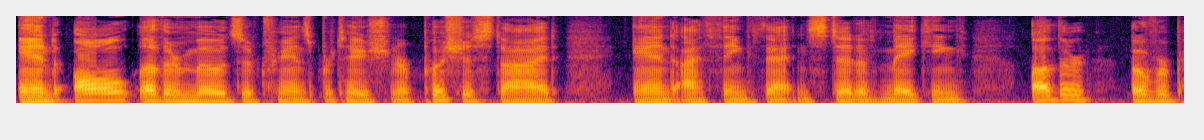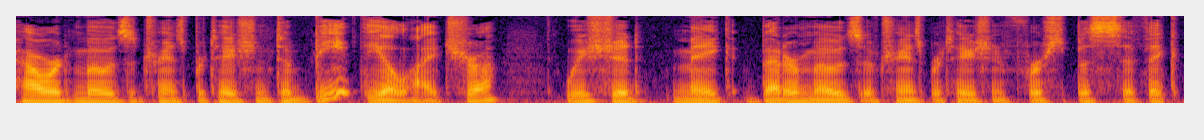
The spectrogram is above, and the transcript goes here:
and all other modes of transportation are push aside. And I think that instead of making other overpowered modes of transportation to beat the Elytra, we should make better modes of transportation for specific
